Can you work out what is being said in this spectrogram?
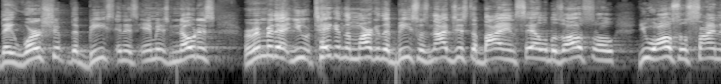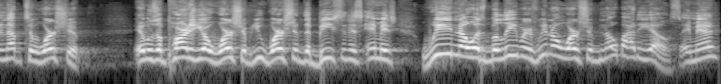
They worshiped the beast in his image. Notice, remember that you taking the mark of the beast was not just a buy and sell, it was also, you were also signing up to worship. It was a part of your worship. You worship the beast in his image. We know as believers, we don't worship nobody else. Amen.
